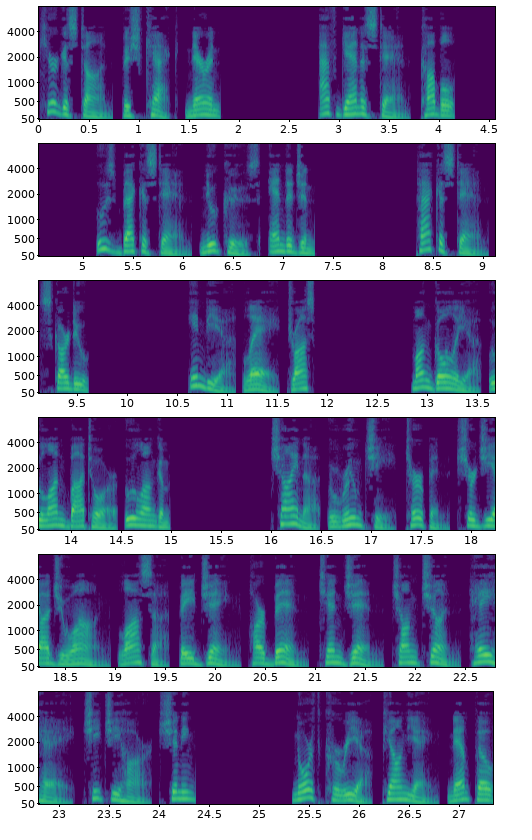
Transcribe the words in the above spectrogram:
Kyrgyzstan, Bishkek, Naryn Afghanistan, Kabul Uzbekistan, Nukus, Andijan Pakistan, Skardu India, Leh, Dras Mongolia, Ulaanbaatar, Ulaangom China, Urumqi, Turpan, Shijiazhuang, Lhasa, Beijing, Harbin, Tianjin, Changchun, Heihe, Qiqihar, Xining North Korea, Pyongyang, Nampo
